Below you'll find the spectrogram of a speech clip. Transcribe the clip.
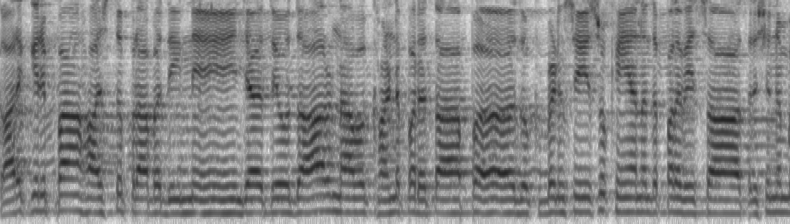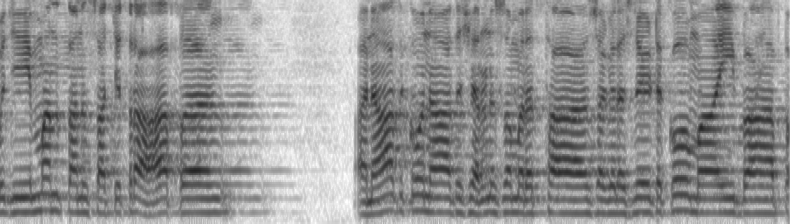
ਕਰ ਕਿਰਪਾ ਹਸਤ ਪ੍ਰਭ ਦੀਨੇ, ਜੈ ਉਦਾਰ ਨਵ ਖੰਡ ਪ੍ਰਤਾਪ, ਦੁਖ ਬਿਨਸੀ ਸੁਖ ਆਨੰਦ ਪਰਵੇਸਾ ਤ੍ਰਿਸ਼ਨ 부ਜੀ ਮਨ ਤਨ ਸਚ ਧਰਾਪ। ਅਨਾਥ ਕੋ ਨਾਥ ਸ਼ਰਨ ਸਮਰੱਥਾ, ਸਗਲ ਸ੍ਰੇਟ ਕੋ ਮਾਈ ਬਾਪ,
